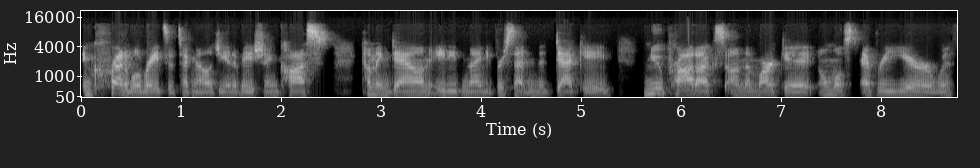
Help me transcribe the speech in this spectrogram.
incredible rates of technology innovation costs coming down 80 to 90% in a decade new products on the market almost every year with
